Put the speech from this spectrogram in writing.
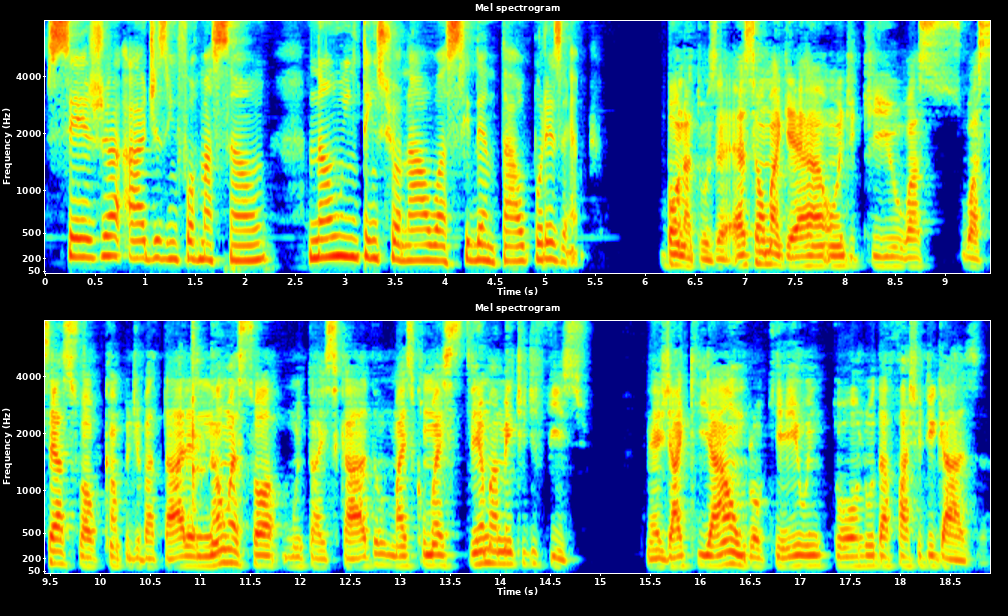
seja a desinformação não intencional acidental, por exemplo. Bom, Natuza, essa é uma guerra onde que o, o acesso ao campo de batalha não é só muito arriscado, mas como é extremamente difícil, né, já que há um bloqueio em torno da faixa de Gaza.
